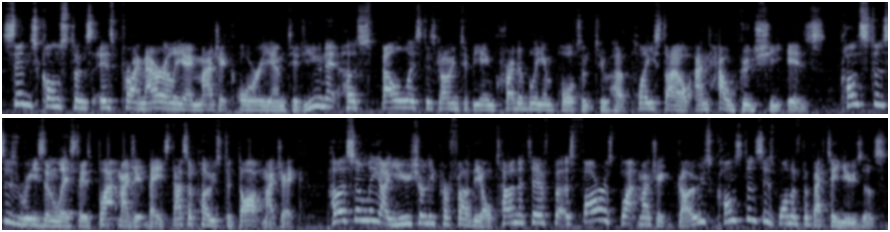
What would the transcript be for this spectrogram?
Since Constance is primarily a magic-oriented unit, her spell list is going to be incredibly important to her playstyle and how good she is. Constance's reason list is black magic based as opposed to dark magic, Personally, I usually prefer the alternative, but as far as black magic goes, Constance is one of the better users.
